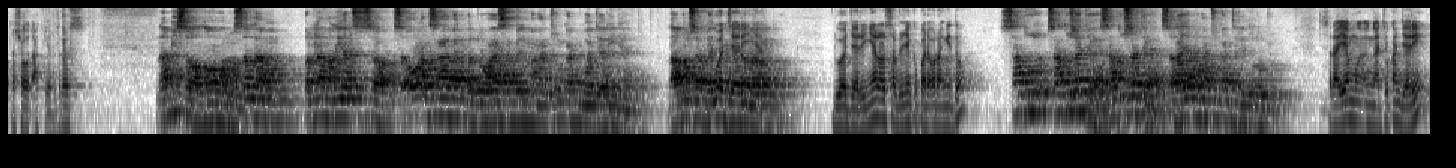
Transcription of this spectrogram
tasyahud- akhir. Terus Nabi SAW pernah melihat seorang sahabat berdoa sambil mengacungkan dua jarinya. Lalu sabdanya dua jarinya. itu, Dua jarinya lalu sabdanya kepada orang itu Satu, satu saja, satu saja, seraya mengacungkan jari telunjuk. seraya mengacukan jari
